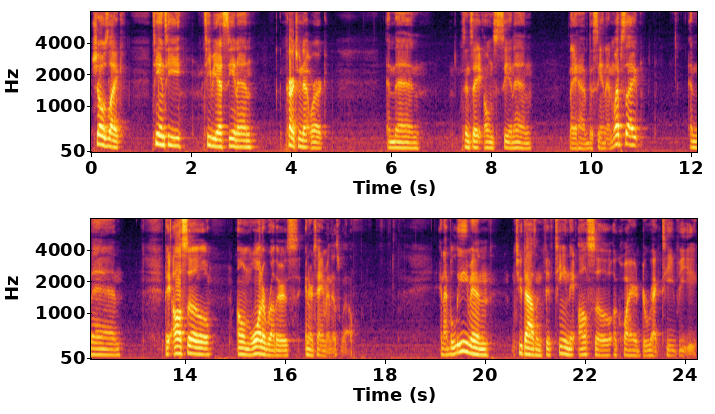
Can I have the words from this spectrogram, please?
shows like TNT, TBS, CNN, Cartoon Network, and then since they own CNN, they have the CNN website, and then they also own Warner Brothers Entertainment as well. And I believe in 2015 they also acquired DirecTV.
